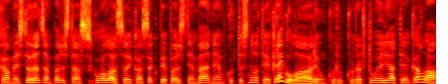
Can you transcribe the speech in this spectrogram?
kā mēs to redzam parastās skolās vai, kā saka, pie parastiem bērniem, kur tas notiek regulāri un kur, kur ar to ir jātiek galā.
